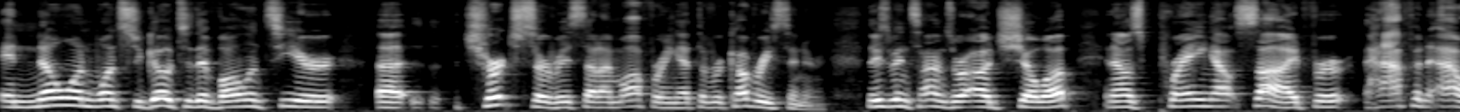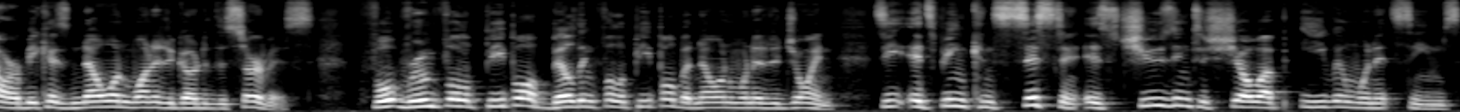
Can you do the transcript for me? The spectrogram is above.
and no one wants to go to the volunteer uh, church service that I'm offering at the recovery center. There's been times where I would show up and I was praying outside for half an hour because no one wanted to go to the service. Full room full of people, building full of people, but no one wanted to join. See, it's being consistent, is choosing to show up even when it seems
